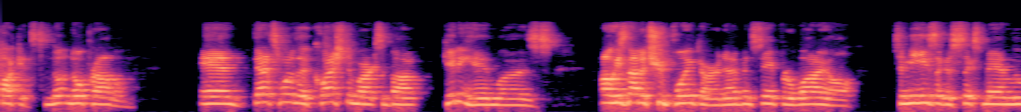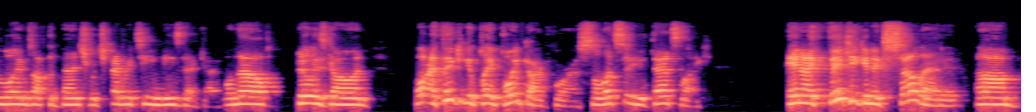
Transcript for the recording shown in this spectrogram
buckets, no, no problem. And that's one of the question marks about getting him was, oh, he's not a true point guard. And I've been saying for a while, to me, he's like a six man Lou Williams off the bench, which every team needs that guy. Well, now Billy's gone, well, I think he can play point guard for us. So let's see what that's like. And I think he can excel at it. Um,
